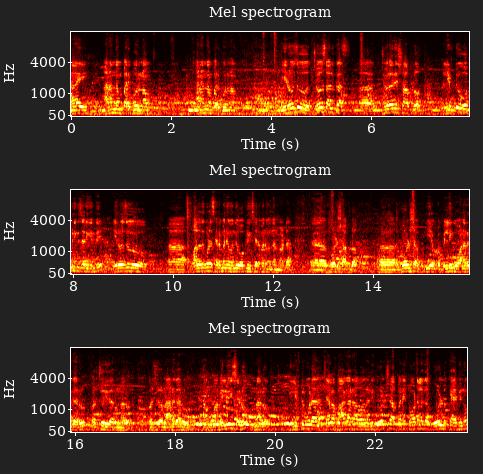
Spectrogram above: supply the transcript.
hi ఆనందం పరిపూర్ణం ఆనందం పరిపూర్ణం ఈరోజు జోస్ అల్కాస్ జ్యువెలరీ షాప్లో లిఫ్ట్ ఓపెనింగ్ జరిగింది. ఈరోజు వాళ్ళది కూడా సెరమనీ ఉంది ఓపెనింగ్ సెరమనీ ఉందన్నమాట ఆ, గోల్డ్ షాప్లో గోల్డ్ షాప్ ఈ యొక్క బిల్డింగ్ ఓనర్ గారు పరచూరి గారు ఉన్నారు. పరచూరి నాన్నగారు మా ఉన్నారు. ఈ లిఫ్ట్ కూడా చాలా బాగా రావాలని గోల్డ్ షాప్ అని టోటల్గా గోల్డ్ క్యాబిన్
